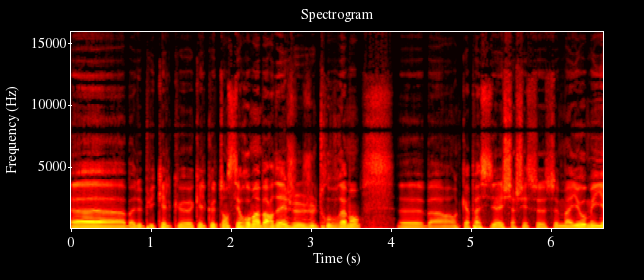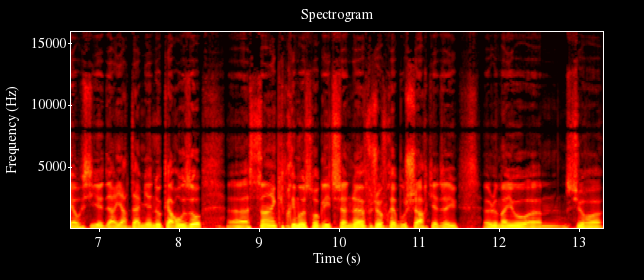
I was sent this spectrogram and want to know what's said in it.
euh, bah, depuis quelques temps. C'est Romain Bardet. Je, le trouve vraiment bah, en capacité d'aller chercher ce, maillot. Mais il y a aussi derrière Damiano Caruso à 5, Primoz Roglic à 9, Geoffrey Bouchard qui a déjà eu le maillot sur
